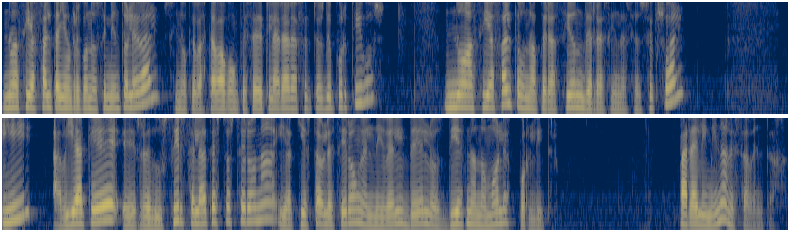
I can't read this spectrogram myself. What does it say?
No hacía falta ya un reconocimiento legal, sino que bastaba con que se declarara efectos deportivos, no hacía falta una operación de reasignación sexual, y había que eh, reducirse la testosterona y aquí establecieron el nivel de los 10 nanomoles por litro para eliminar esa ventaja.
